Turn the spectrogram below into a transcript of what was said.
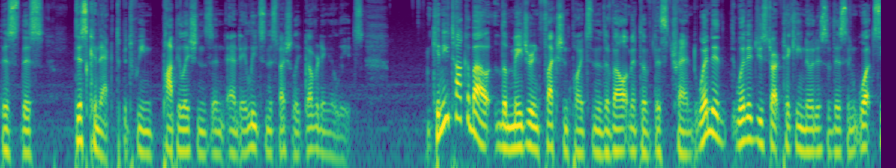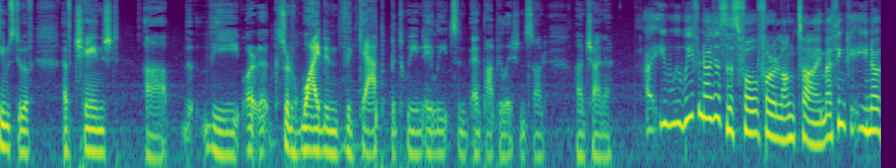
this this disconnect between populations and, and elites, and especially governing elites. Can you talk about the major inflection points in the development of this trend? When did when did you start taking notice of this, and what seems to have have changed uh, the, or uh, sort of widened the gap between elites and, and populations on on China? We've noticed this for, for a long time. I think you know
